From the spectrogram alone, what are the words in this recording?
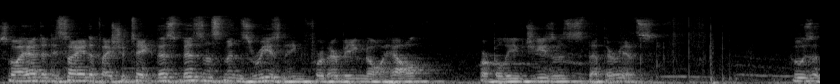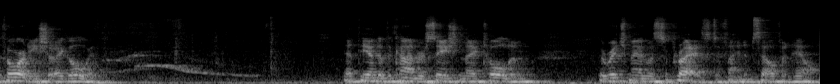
So I had to decide if I should take this businessman's reasoning for there being no hell or believe Jesus that there is. Whose authority should I go with? At the end of the conversation, I told him the rich man was surprised to find himself in hell.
